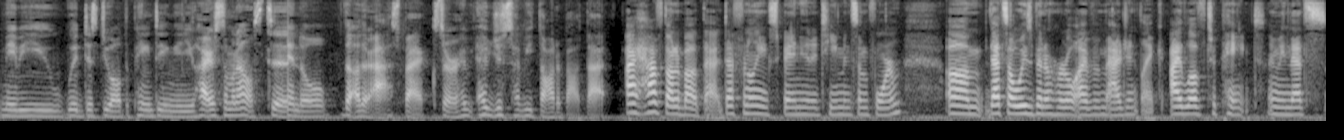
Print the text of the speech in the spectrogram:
maybe you would just do all the painting and you hire someone else to handle the other aspects, or have, have just have you thought about that? I have thought about that. Definitely expanding a team in some form. Um, that's always been a hurdle I've imagined. Like I love to paint. I mean, that's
